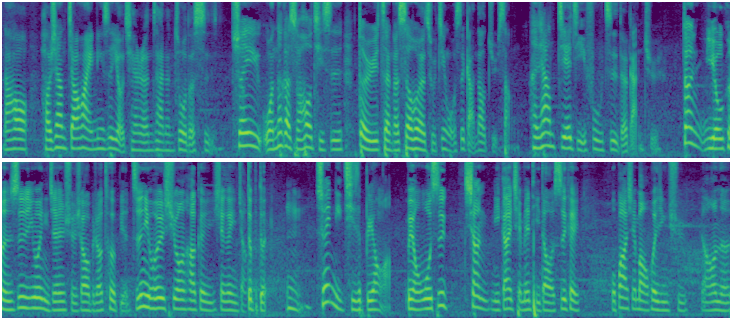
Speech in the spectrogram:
然后好像交换一定是有钱人才能做的事，所以我那个时候其实对于整个社会的处境，我是感到沮丧，很像阶级复制的感觉。但也有可能是因为你这间学校比较特别，只是你会希望他可以先跟你讲，对不对？嗯，所以你其实不用哦，不用。我是像你刚才前面提到的，是可以我爸先把我汇进去，然后呢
